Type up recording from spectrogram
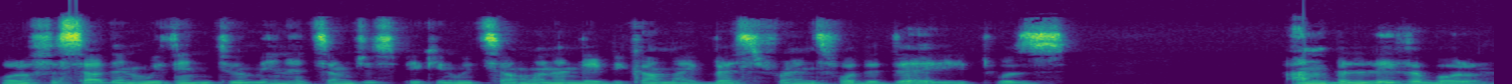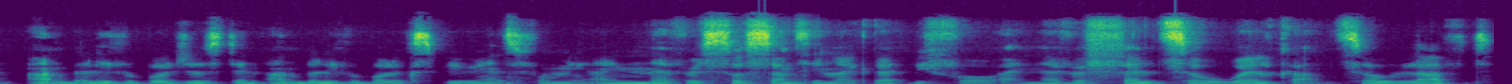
all of a sudden within two minutes i'm just speaking with someone and they become my best friends for the day. It was unbelievable unbelievable just an unbelievable experience for me. I never saw something like that before. I never felt so welcomed so loved.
